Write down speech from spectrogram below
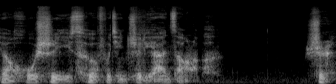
将胡氏以侧福晋之礼安葬了吧。是。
